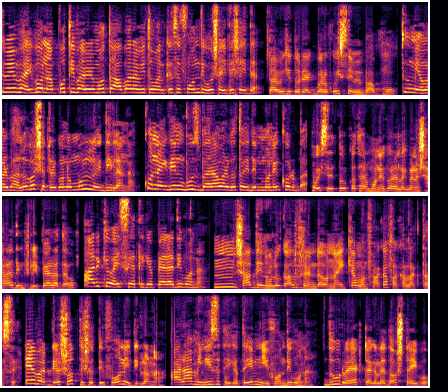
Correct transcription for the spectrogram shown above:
তুমি ভাইবো না প্রতিবারের মতো আবার আমি তোমার কাছে ফোন দিব সাইদা সাইদা। আমি কি তোর একবার কইছি আমি ভাবমু? তুমি আমার ভালোবাসাটার কোনো মূল্যই দিলা না। কোন একদিন বুঝবার আমার কথা ওই দিন মনে করবা? হয়েছে তোর কথা মনে করা লাগবে না সারাদিন খালি প্যারা দাও। আর কেউ আইসকা থেকে প্যারা দিব না। হম সাত দিন হলো গার্লফ্রেন্ডটাও নাই কেমন ফাঁকা ফাঁকা লাগতাছে। এবার দিয়ে সত্যি সত্যি ফোনই দিল না। আর আমি নিজে থেকে তো এমনি ফোন দিব না। দূর একটা গেলে দশটা আইবো।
